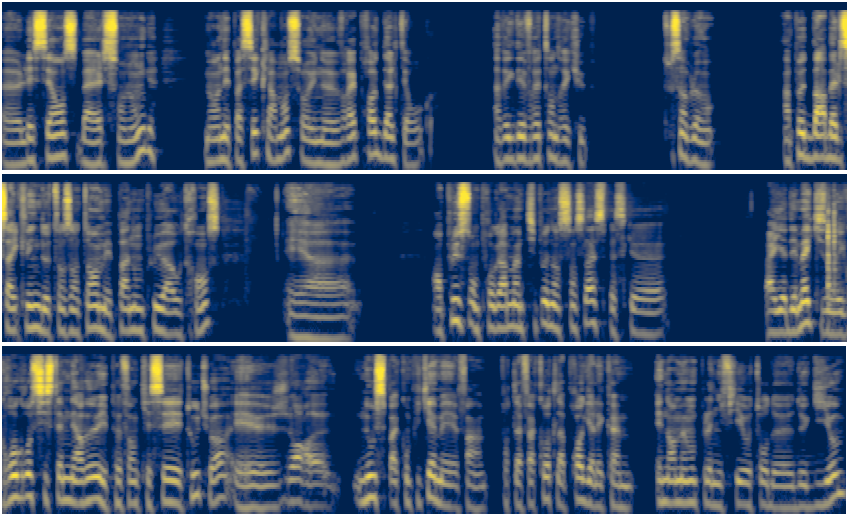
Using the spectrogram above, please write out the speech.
les séances, bah, elles sont longues. Mais on est passé clairement sur une vraie prog d'altéro, quoi. Avec des vrais temps de récup. Tout simplement un peu de barbell cycling de temps en temps, mais pas non plus à outrance. Et euh, en plus, on programme un petit peu dans ce sens-là, c'est parce que bah, il y a des mecs qui ont des gros gros systèmes nerveux, ils peuvent encaisser et tout, tu vois. Et genre, euh, nous, c'est pas compliqué, mais enfin, pour te la faire courte, la prog, elle est quand même énormément planifiée autour de, Guillaume.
